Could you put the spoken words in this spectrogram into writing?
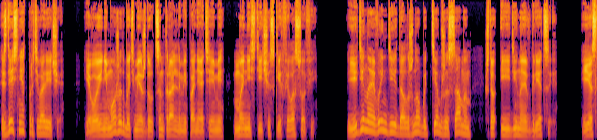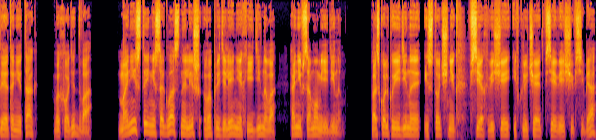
Здесь нет противоречия. Его и не может быть между центральными понятиями монистических философий. Единое в Индии должно быть тем же самым, что и единое в Греции. Если это не так, выходит два. Монисты не согласны лишь в определениях единого, а не в самом едином. Поскольку единое — источник всех вещей и включает все вещи в себя,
